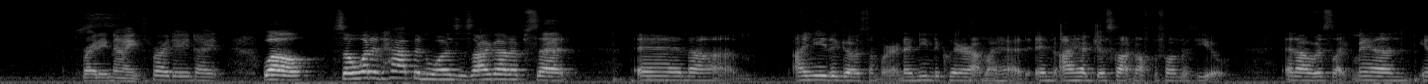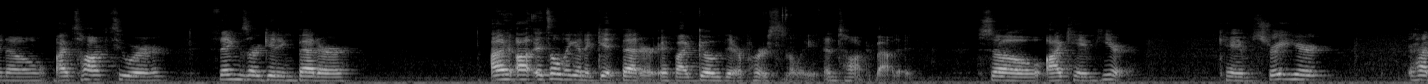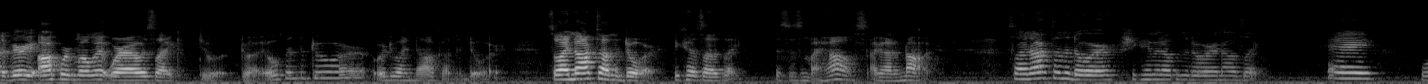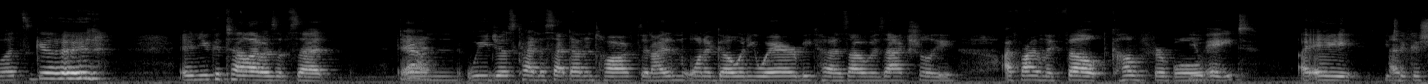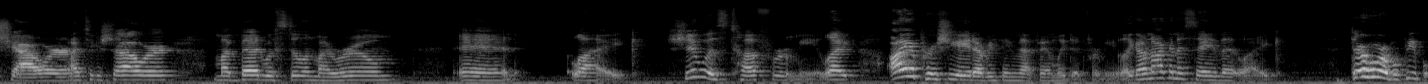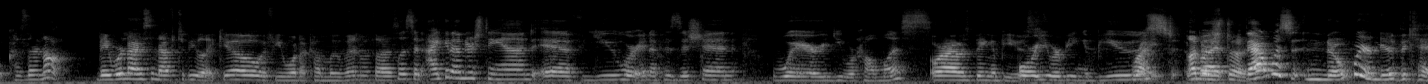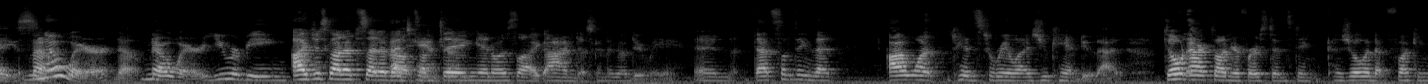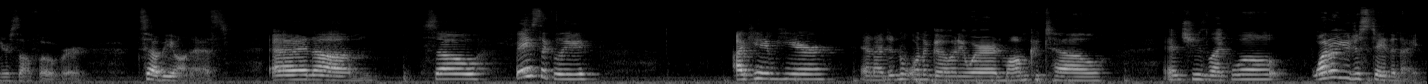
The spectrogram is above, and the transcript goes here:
Friday night. Friday night. Well, so what had happened was is I got upset and um, I need to go somewhere and I need to clear out my head and I had just gotten off the phone with you. And I was like, man, you know, I talked to her. Things are getting better. I uh, it's only going to get better if I go there personally and talk about it. So, I came here. Came straight here. Had a very awkward moment where I was like, do do I open the door or do I knock on the door? So I knocked on the door because I was like, this isn't my house. I gotta knock. So I knocked on the door. She came and opened the door, and I was like, hey, what's good? And you could tell I was upset. Yeah. And we just kind of sat down and talked, and I didn't want to go anywhere because I was actually, I finally felt comfortable. You ate. I ate. You I- took a shower. I took a shower. My bed was still in my room, and like shit was tough for me. Like I appreciate everything that family did for me. Like I'm not gonna say that like they're horrible people because they're not. They were nice enough to be like, "Yo, if you want to come move in with us." Listen, I can understand if you were in a position where you were homeless Or I was being abused. or you were being abused. Right. But Understood. that was nowhere near the case. No. Nowhere. no. Nowhere. You were being I just got upset about something and was like, I'm just gonna go do me. And that's something that I want kids to realize you can't do that. Don't act on your first instinct because you'll end up fucking yourself over, to be honest. And um, so basically, I came here and I didn't want to go anywhere, and mom could tell. And she's like, Well, why don't you just stay the night?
